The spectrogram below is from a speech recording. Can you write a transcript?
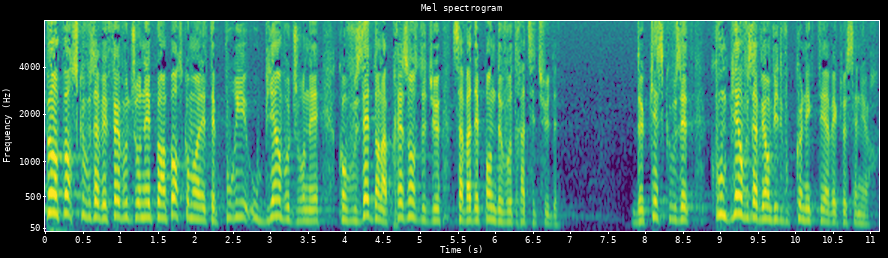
Peu importe ce que vous avez fait votre journée, peu importe comment elle était pourrie ou bien votre journée, quand vous êtes dans la présence de Dieu, ça va dépendre de votre attitude. De qu'est-ce que vous êtes, combien vous avez envie de vous connecter avec le Seigneur.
